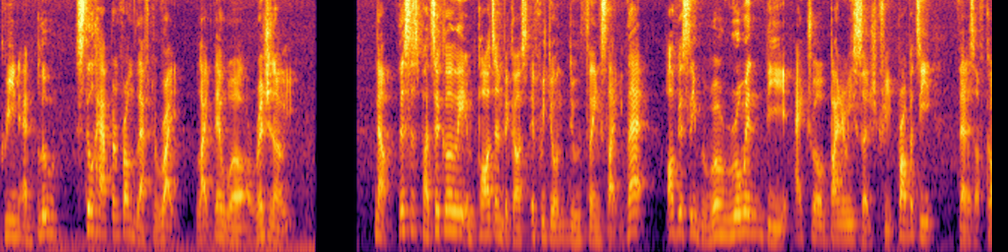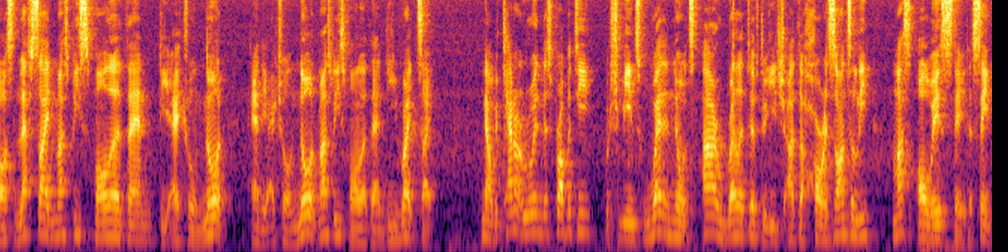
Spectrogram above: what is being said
green, and blue still happen from left to right, like they were originally. Now, this is particularly important because if we don't do things like that, obviously we will ruin the actual binary search tree property. That is, of course, left side must be smaller than the actual node, and the actual node must be smaller than the right side. Now we cannot ruin this property, which means where the nodes are relative to each other horizontally must always stay the same.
